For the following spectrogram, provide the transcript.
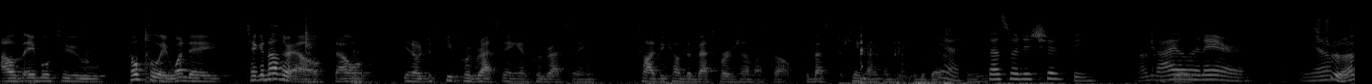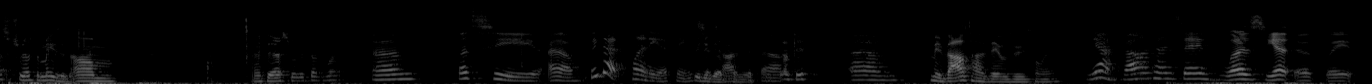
I was able to hopefully one day take another L that will, you know, just keep progressing and progressing till I become the best version of myself, the best king I can be. The best Yeah, king. that's what it should be. That is Trial and error. You It's know? true. That's true. That's amazing. Um, anything else you want to talk about? Um, let's see. Oh, we got plenty of things We to do got talk plenty of things. about. Okay. Um, I mean, Valentine's Day was recently. yeah, Valentine's Day was yet. Uh, wait,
